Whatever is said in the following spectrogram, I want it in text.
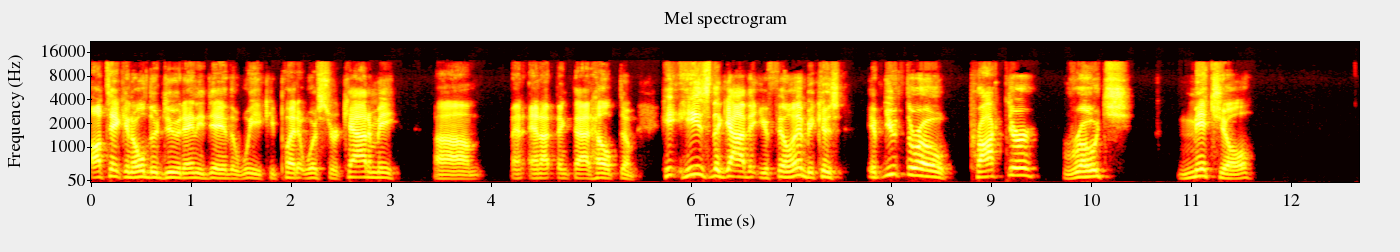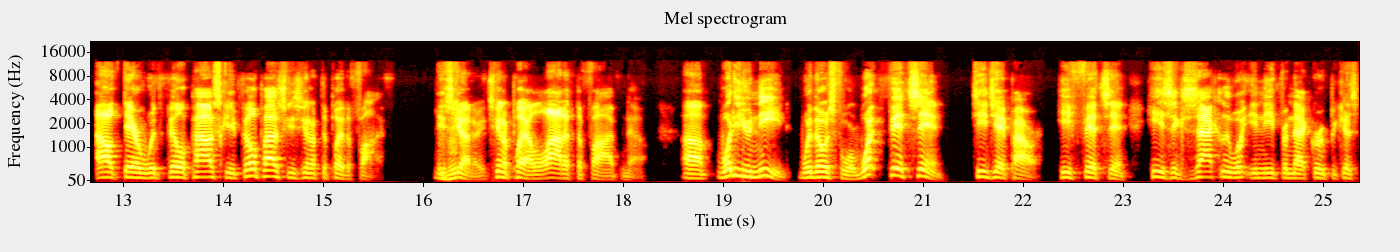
I'll take an older dude any day of the week. He played at Worcester Academy, um, and and I think that helped him. He he's the guy that you fill in because if you throw Proctor, Roach, Mitchell out there with Filipowski, Filipowski's going to have to play the five. He's mm-hmm. gonna. He's gonna play a lot at the five now. Um, what do you need with those four? What fits in? TJ Power. He fits in. He's exactly what you need from that group because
